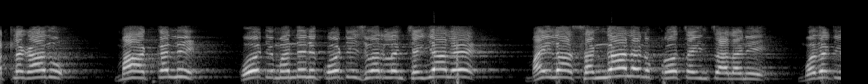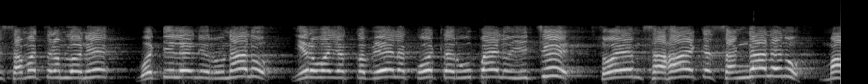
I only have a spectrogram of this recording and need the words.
అట్లా కాదు మా అక్కల్ని కోటి మందిని కోటీశ్వరులను చెయ్యాలి మహిళా సంఘాలను ప్రోత్సహించాలని మొదటి సంవత్సరంలోనే వడ్డీ లేని రుణాలు ఇరవై ఒక్క వేల కోట్ల రూపాయలు ఇచ్చి స్వయం సహాయక సంఘాలను మా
